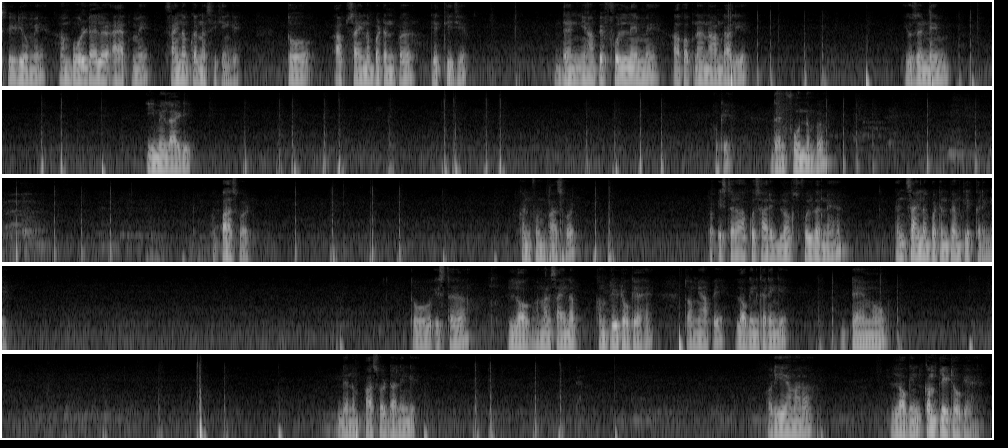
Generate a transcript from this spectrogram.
इस वीडियो में हम बोल डायलर ऐप में साइन अप करना सीखेंगे। तो आप साइन अप बटन पर क्लिक कीजिए। देन यहाँ पे फुल नेम में आप अपना नाम डालिए। User name, email ID, okay. Then phone phone password. Confirm password. तो इस तरह आपको सारे ब्लॉक्स फुल करने हैं। देन साइन अप बटन पे हम क्लिक करेंगे। तो इस तरह लॉग हमारा साइन अप कंप्लीट हो गया है। तो हम यहाँ पे लॉगिन करेंगे। डेमो देन हम पासवर्ड डालेंगे। और ये हमारा लॉगिन कंप्लीट हो गया है।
